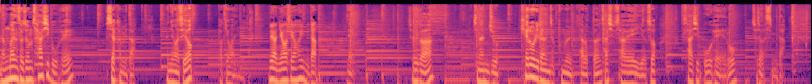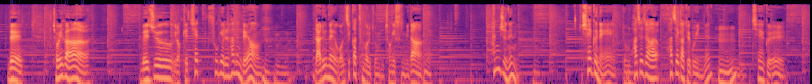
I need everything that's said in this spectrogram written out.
낭만서점 45회 시작합니다. 안녕하세요. 박경환입니다. 네, 안녕하세요. 허입니다. 네. 저희가 지난주 캐롤이라는 작품을 다뤘던 44회에 이어서 45회로 찾아왔습니다. 네, 저희가 매주 이렇게 책 소개를 하는데요. 음. 음, 나름의 원칙 같은 걸 좀 정했습니다. 네. 한 주는 최근에 좀 음. 화제자, 화제가 되고 있는 음. 음, 책을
